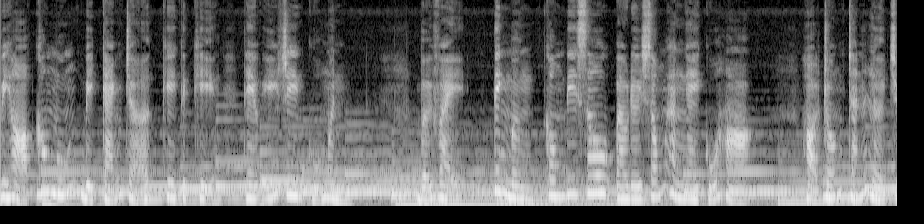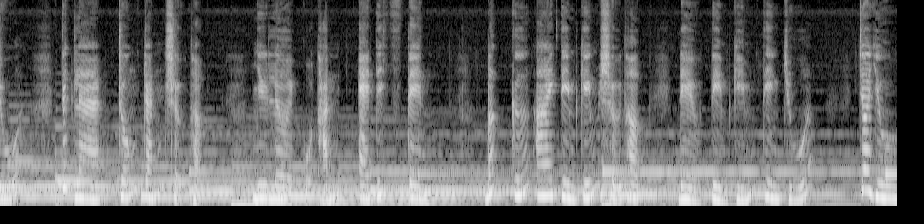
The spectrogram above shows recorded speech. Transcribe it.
vì họ không muốn bị cản trở khi thực hiện theo ý riêng của mình. Bởi vậy, tin mừng không đi sâu vào đời sống hàng ngày của họ. Họ trốn tránh lời chúa, tức là trốn tránh sự thật, như lời của thánh edith stein. Bất cứ ai tìm kiếm sự thật đều tìm kiếm thiên chúa, cho dù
